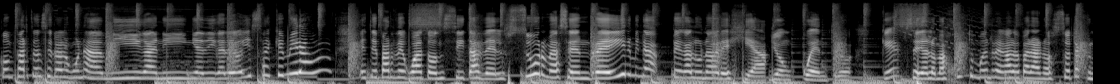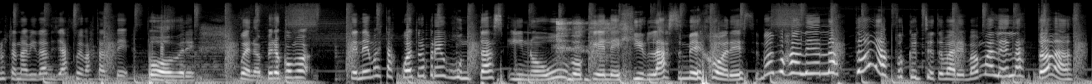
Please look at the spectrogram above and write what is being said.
compártanselo a alguna amiga, niña, dígale, oye, ¿sabes qué? Mira, mm, este par de guatoncitas del sur me hacen reír, mira, pégale una oreja. Yo encuentro que sería lo más justo, un buen regalo para nosotras, que nuestra Navidad ya fue bastante pobre. Bueno, pero como tenemos estas cuatro preguntas y no hubo que elegir las mejores, vamos a leerlas todas, pues vamos a leerlas todas.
